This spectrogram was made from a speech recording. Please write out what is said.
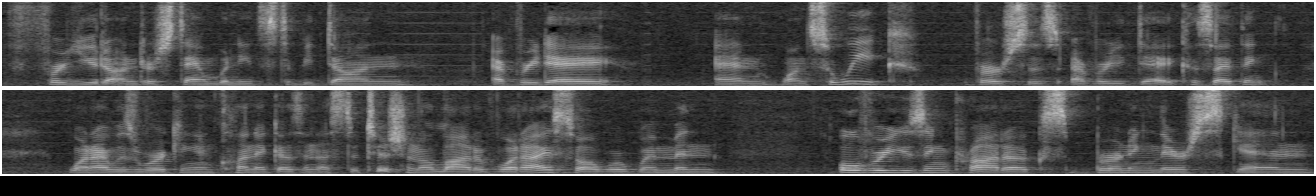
for you to understand what needs to be done every day and once a week versus every day. Because I think when I was working in clinic as an esthetician, a lot of what I saw were women overusing products, burning their skin,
